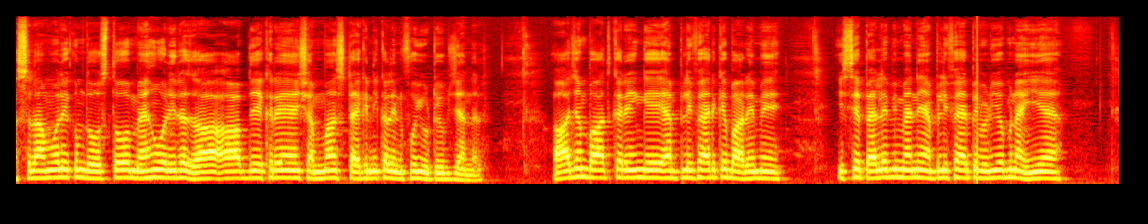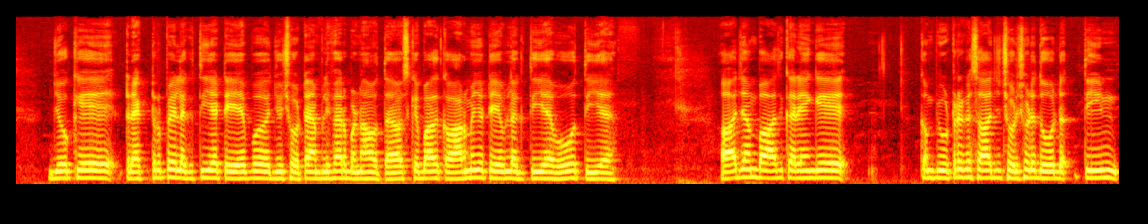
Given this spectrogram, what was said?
असलम दोस्तों, मैं हूँ अली रज़ा। आप देख रहे हैं Shammas technical info YouTube channel. आज हम बात करेंगे एम्पलीफायर के बारे में। इससे पहले भी मैंने एम्पलीफायर पे वीडियो बनाई है, जो कि ट्रैक्टर पे लगती है टेप, जो छोटा एम्पलीफायर बना होता है। उसके बाद कार में जो टेप लगती है, वो होती है। आज हम बात करेंगे कंप्यूटर के साथ जो छोटे छोटे दो तीन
